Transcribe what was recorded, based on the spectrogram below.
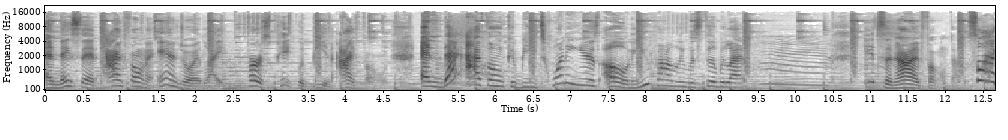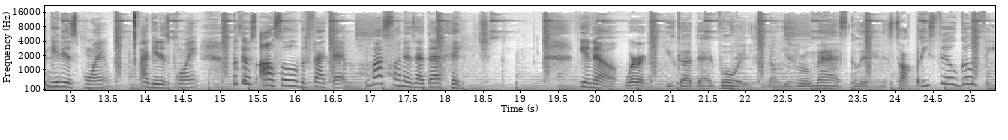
and they said iPhone or Android, like first pick would be an iPhone. And that iPhone could be 20 years old and you probably would still be like, mm, it's an iPhone though. So I get his point. I get his point. But there's also the fact that my son is at that age you know, where he's got that voice, you know, he's real masculine in his talk, but he's still goofy.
